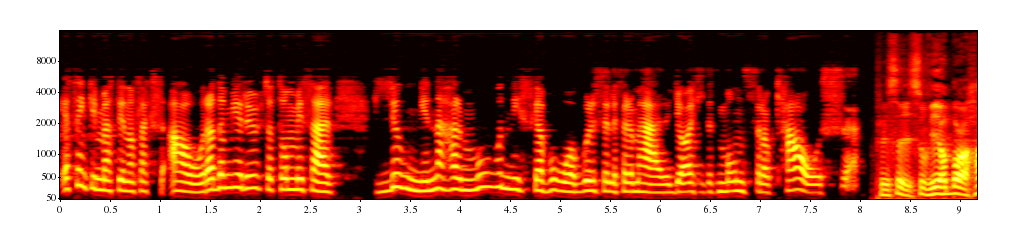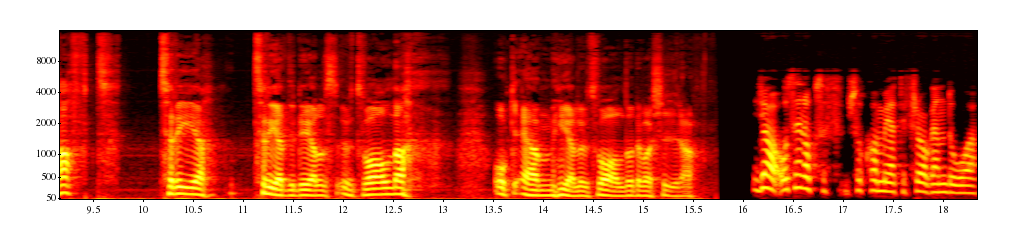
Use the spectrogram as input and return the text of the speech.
jag tänker mig att det är någon slags aura de ger ut, att de är så här lugna, harmoniska vågor istället för de här, jag är ett litet monster av kaos. Precis, och vi har bara haft tre tredjedels utvalda och en helutvald och det var Kira. Ja, och sen också så kommer jag till frågan då,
